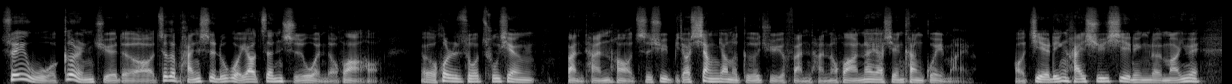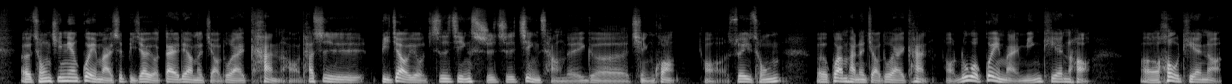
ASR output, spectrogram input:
所以我个人觉得啊，这个盘势如果要真止稳的话哈，呃或者说出现反弹哈，持续比较像样的格局反弹的话，那要先看贵买了。解铃还须系铃人嘛，因为呃，从今天贵买是比较有带量的角度来看哈，它是比较有资金实质进场的一个情况哦，所以从呃观盘的角度来看，哦，如果贵买明天哈呃后天呢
